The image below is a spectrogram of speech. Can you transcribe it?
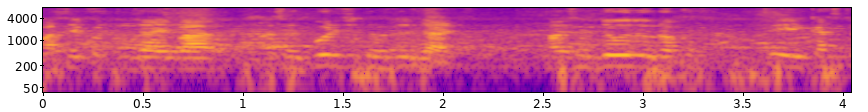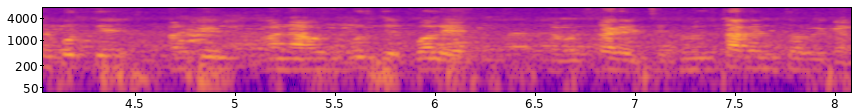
বাছাই করতে যায় বা পরিচিত হতে যায় তাদের সাথে যোগাযোগ রক্ষা এই কাজটা করতে অনেকে মানে আমাকে বলতে, বলে আমার টাকা দিচ্ছে। তুমি টাকা দিতে হবে কেন?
